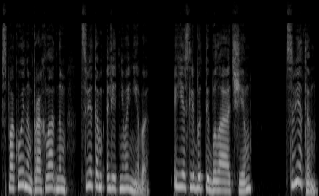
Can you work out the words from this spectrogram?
спокойным, прохладным, цветом летнего неба. Если бы ты была чем? Цветом.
